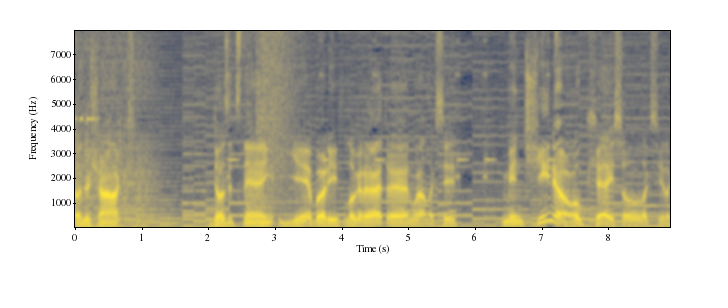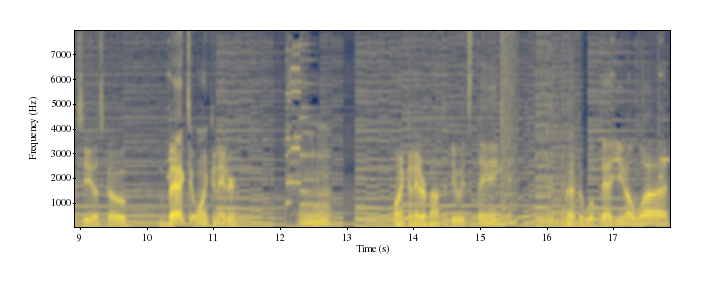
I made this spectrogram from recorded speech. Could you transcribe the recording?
Thunder Shock. Does its thing. Yeah, buddy. Look at that. And, well, let's see. Minccino. Okay, so let's see, let's see. Let's go back to Oinkinator. Mm-hmm. Oinkinator about to do its thing. About to whoop that you know what.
